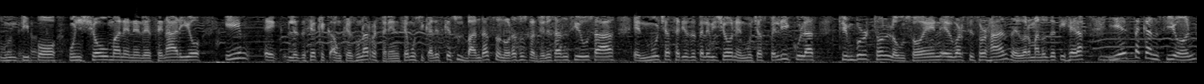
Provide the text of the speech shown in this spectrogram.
un tipo, un showman en el escenario y eh, les decía que aunque es una referencia musical es que sus bandas sonoras, sus canciones han sido usadas en muchas series de televisión, en muchas películas. Tim Burton lo usó en Edward Scissorhands, Edward Manos de Tijera y esta canción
